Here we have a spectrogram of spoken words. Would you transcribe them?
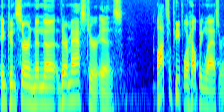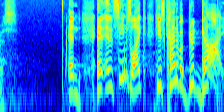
and concern than the, their master is. Lots of people are helping Lazarus. And, and, and it seems like he's kind of a good guy.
